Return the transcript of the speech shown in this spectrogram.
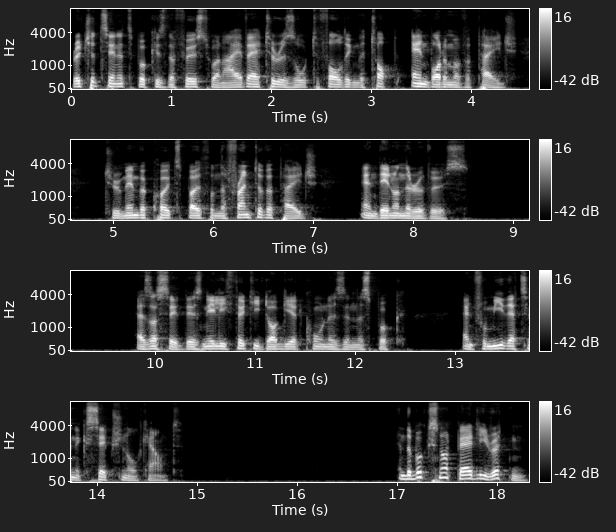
Richard Sennett's book is the first one I ever had to resort to folding the top and bottom of a page to remember quotes both on the front of a page and then on the reverse. As I said, there's nearly 30 dog eared corners in this book, and for me, that's an exceptional count. And the book's not badly written.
